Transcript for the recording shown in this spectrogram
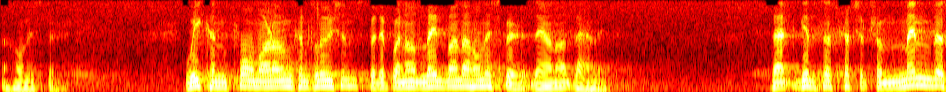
The Holy Spirit. We can form our own conclusions, but if we're not led by the Holy Spirit, they are not valid. That gives us such a tremendous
